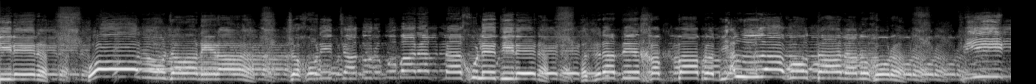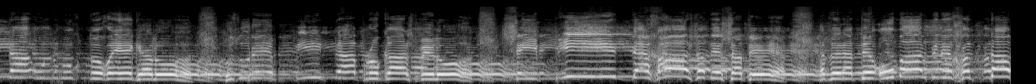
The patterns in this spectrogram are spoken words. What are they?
দিলেন। ও নওজওয়ানেরা যখন এই চাদর মুবারকটা খুলে দিলেন, হযরতে খাব্বাব রাদিয়াল্লাহু তাআলা পিঠটা উন্মুক্ত হয়ে গেল। হুজুরের পিঠটা প্রকাশ পেল। সেই পিঠ দেখার সাথে সাথে হযরতে ওমর বিন খাত্তাব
